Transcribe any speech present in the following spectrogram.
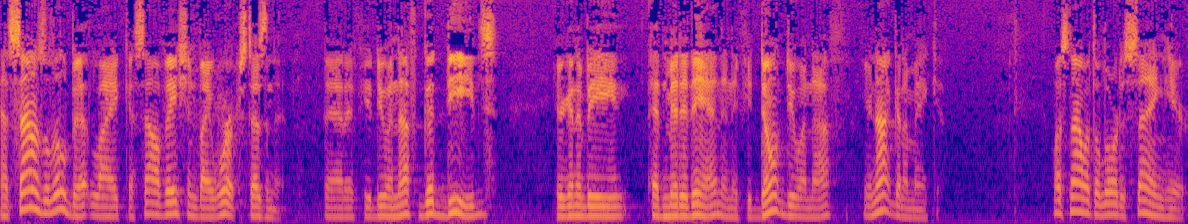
That sounds a little bit like a salvation by works, doesn't it? That if you do enough good deeds, you're going to be admitted in, and if you don't do enough, you're not going to make it. Well, that's not what the Lord is saying here,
